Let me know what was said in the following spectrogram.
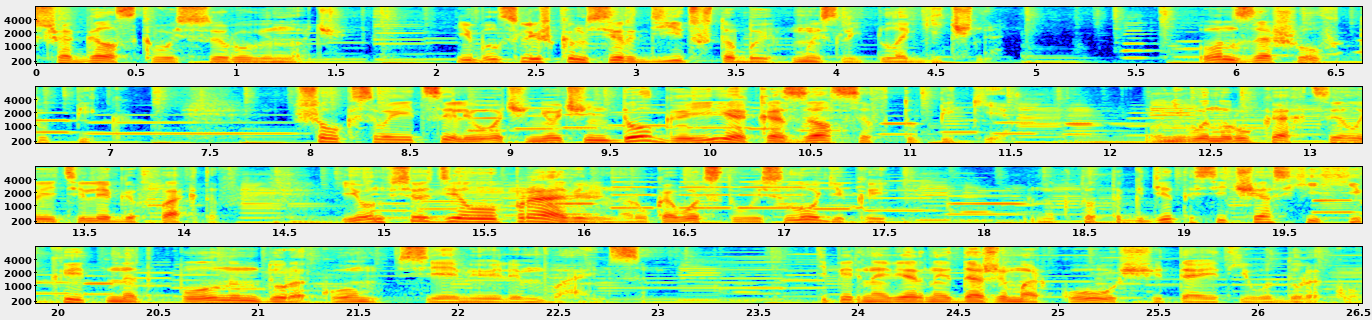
шагал сквозь сырую ночь и был слишком сердит, чтобы мыслить логично. Он зашел в тупик. Шел к своей цели очень-очень долго и оказался в тупике. У него на руках целая телега фактов. И он все сделал правильно, руководствуясь логикой. Но кто-то где-то сейчас хихикает над полным дураком Сэмюэлем Ваймсом. Теперь, наверное, даже Маркоу считает его дураком.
